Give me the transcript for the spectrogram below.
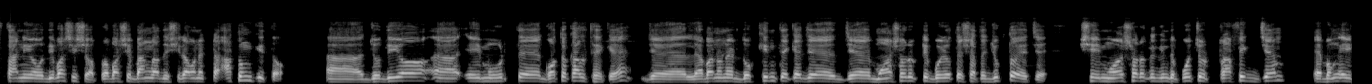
স্থানীয় অধিবাসী সহ প্রবাসী বাংলাদেশিরা অনেকটা আতঙ্কিত। যদিও এই মুহূর্তে গতকাল থেকে যে লেবাননের দক্ষিণ থেকে যে যে মহাসড়কটি বৈরতের সাথে যুক্ত হয়েছে, সেই মহাসড়কে কিন্তু প্রচুর ট্রাফিক জ্যাম এবং এই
